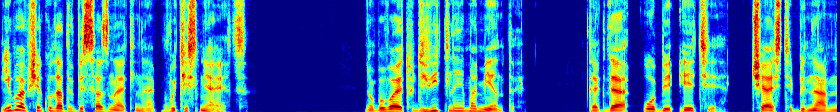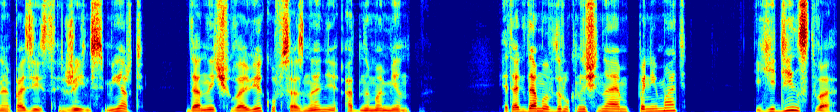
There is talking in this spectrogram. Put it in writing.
либо вообще куда-то в бессознательное вытесняется. Но бывают удивительные моменты, когда обе эти части бинарной оппозиции жизнь-смерть даны человеку в сознании одномоментно. И тогда мы вдруг начинаем понимать единство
